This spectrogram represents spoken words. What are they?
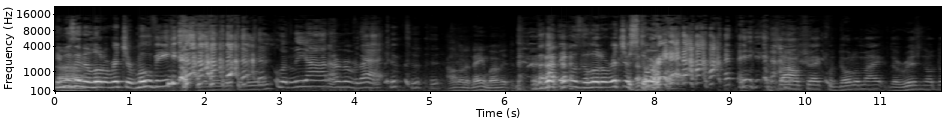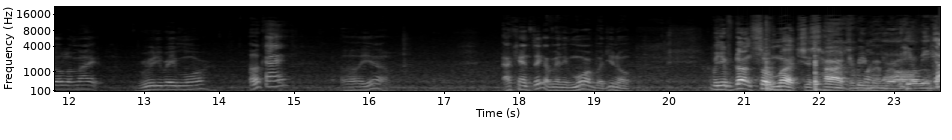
he was uh, in the Little Richard movie movie? with Leon. I remember that. I don't know the name of it. I think it was the Little Richard story. I think. Soundtrack for Dolomite, the original Dolomite, Rudy Ray Moore. Okay. Uh, yeah. I can't think of any more, but you know, when you've done so much, it's hard to remember all. Oh Here of we go.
